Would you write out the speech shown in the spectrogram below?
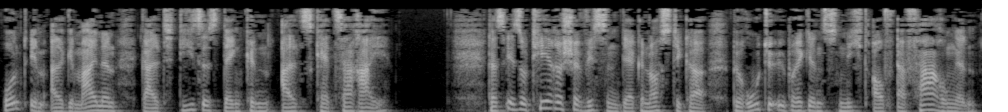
und im Allgemeinen galt dieses Denken als Ketzerei. Das esoterische Wissen der Gnostiker beruhte übrigens nicht auf Erfahrungen,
